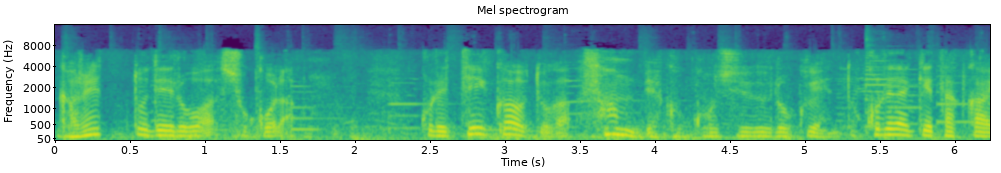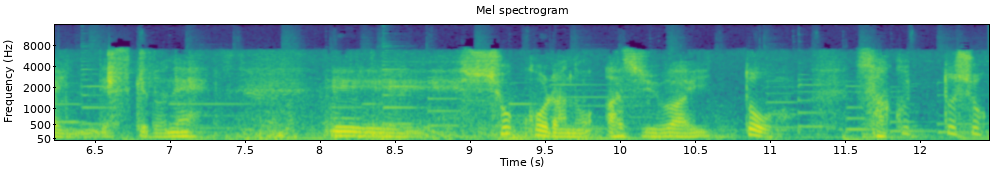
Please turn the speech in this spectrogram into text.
ガレット・デ・ロワ・ショコラ。これテイクアウトが356円と。これだけ高いんですけどね、えー、ショコラの味わいとサクッと食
